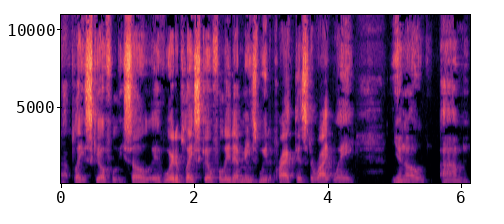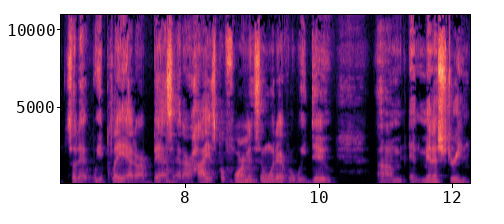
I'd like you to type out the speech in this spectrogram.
uh, play skillfully. So if we're to play skillfully that means we to practice the right way you know um, so that we play at our best at our highest performance in whatever we do um, in ministry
